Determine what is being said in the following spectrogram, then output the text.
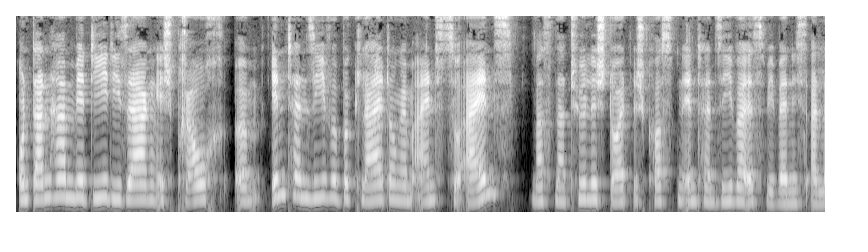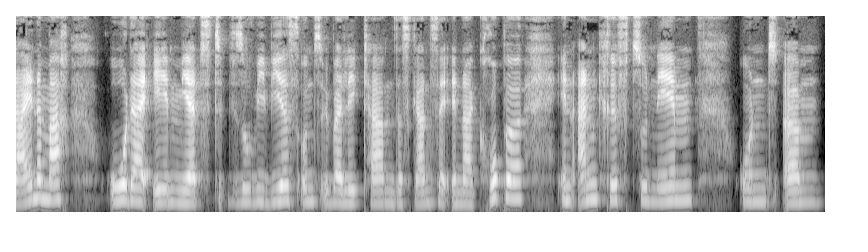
Und dann haben wir die, die sagen, ich brauche ähm, intensive Begleitung im Eins zu eins, was natürlich deutlich kostenintensiver ist, wie wenn ich es alleine mache. Oder eben jetzt, so wie wir es uns überlegt haben, das Ganze in einer Gruppe in Angriff zu nehmen. Und ähm,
